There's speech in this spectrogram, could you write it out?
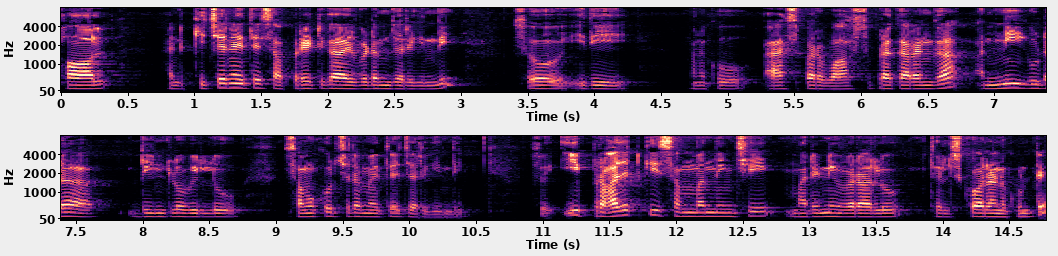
hall and kitchen అయితే సపరేట్గా ఇవ్వడం జరిగింది. సో ఇది మనకు యాజ్ పర్ వాస్తు ప్రకారంగా అన్నీ కూడా దీంట్లో వీళ్ళు సమకూర్చడం అయితే జరిగింది. సో ఈ ప్రాజెక్ట్కి సంబంధించి మరిన్ని వివరాలు తెలుసుకోవాలనుకుంటే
